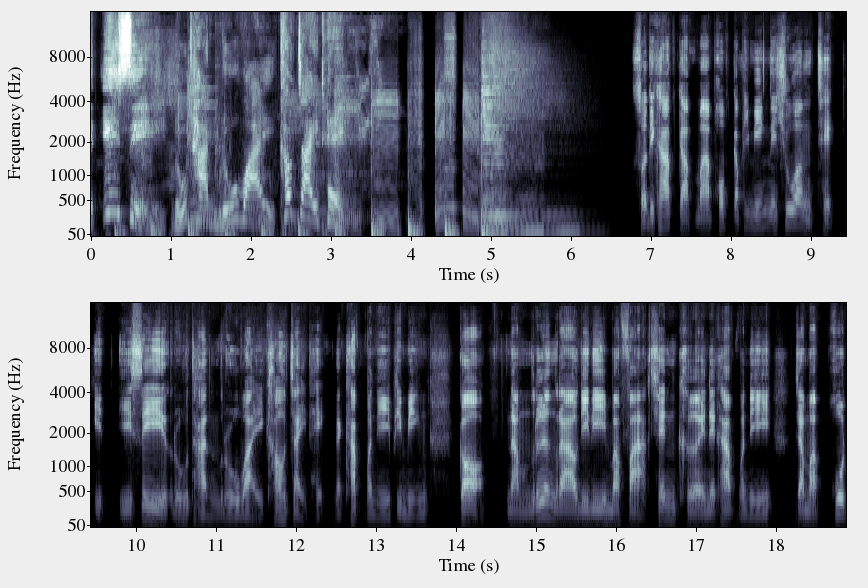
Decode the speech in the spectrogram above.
it easy รู้ทันรู้ไว เข้าใจเทค สวัสดีครับ กลับมาพบกับพี่มิ้งในช่วง Tech It Easy รู้ทันรู้ไว เข้าใจเทคนะครับ วันนี้พี่มิ้งก็นำเรื่องราวดีๆ มาฝากเช่นเคยนะครับ วันนี้จะมาพูด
